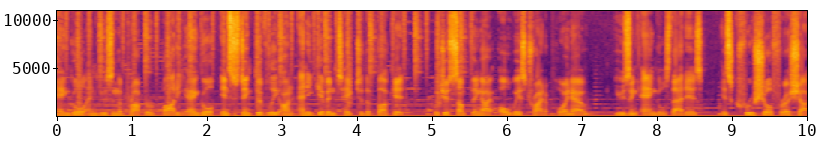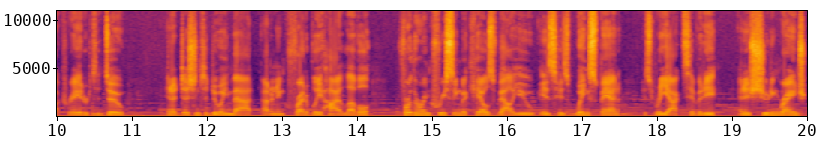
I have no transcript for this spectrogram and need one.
angle and using the proper body angle instinctively on any given take to the bucket, which is something I always try to point out, using angles that is, is crucial for a shot creator to do. In addition to doing that at an incredibly high level, further increasing Mikal's value is his wingspan, his reactivity, and his shooting range.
